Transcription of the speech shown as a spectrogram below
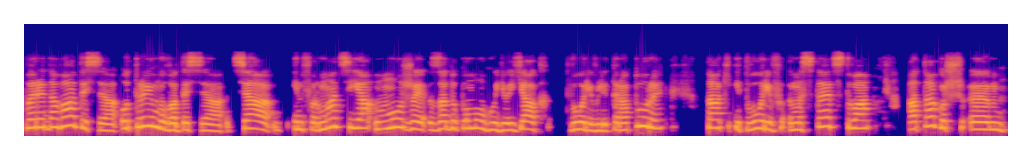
Передаватися, отримуватися ця інформація може за допомогою як творів літератури, так і творів мистецтва, а також е,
